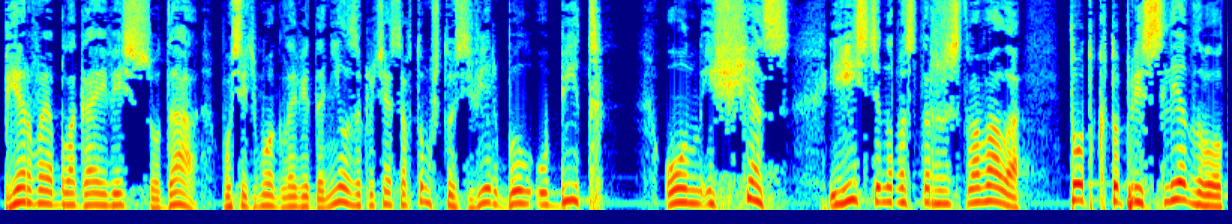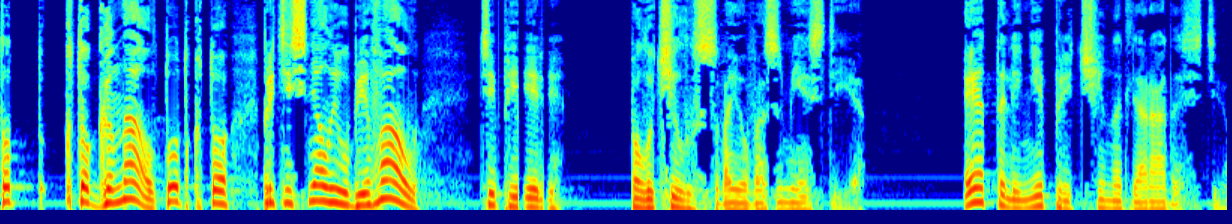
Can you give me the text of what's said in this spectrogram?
Первая благая вещь суда по седьмой главе Даниила заключается в том, что зверь был убит. Он исчез, и истина восторжествовала тот, кто преследовал, тот, кто гнал, тот, кто притеснял и убивал, теперь получил свое возмездие. Это ли не причина для радости?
